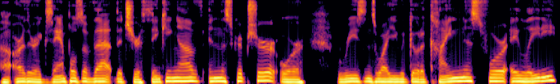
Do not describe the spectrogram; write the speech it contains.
Uh, are there examples of that that you're thinking of in the scripture or reasons why you would go to kindness for a lady?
